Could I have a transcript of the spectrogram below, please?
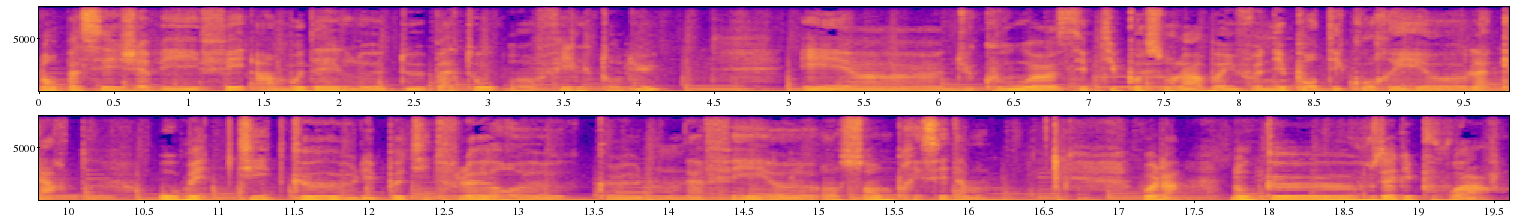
L'an passé, j'avais fait un modèle de bateau en fil tendu. Et euh, du coup, euh, ces petits poissons-là, bah, ils venaient pour décorer euh, la carte. Au même titre que les petites fleurs que l'on a fait ensemble précédemment. Voilà, donc vous allez pouvoir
